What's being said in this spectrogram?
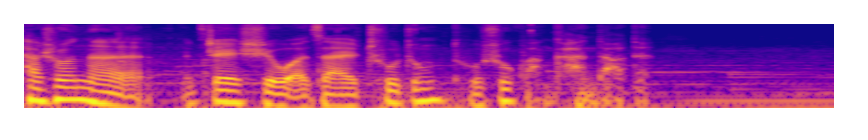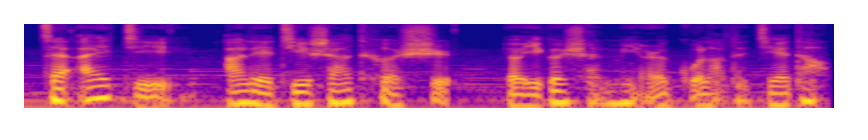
他说呢，这是我在初中图书馆看到的，在埃及阿列基沙特市有一个神秘而古老的街道，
